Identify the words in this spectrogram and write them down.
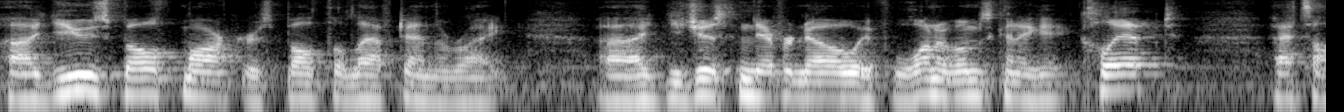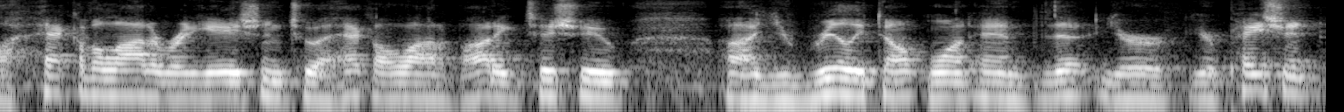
Uh, use both markers, both the left and the right. Uh, you just never know if one of them is going to get clipped. That's a heck of a lot of radiation to a heck of a lot of body tissue. Uh, you really don't want, and the, your your patient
